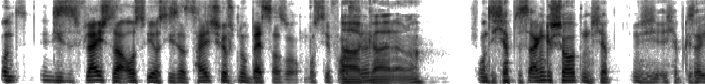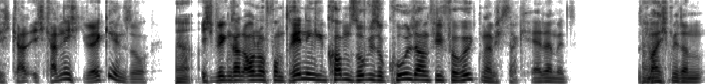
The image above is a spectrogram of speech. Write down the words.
Und dieses Fleisch sah aus wie aus dieser Zeitschrift, nur besser so, musst dir Ah, vorstellen. geil, Alter. Und ich habe das angeschaut und ich habe ich, ich hab gesagt, ich kann, ich kann nicht weggehen so. Ja. Ich bin gerade auch noch vom Training gekommen, sowieso Cooldown wie verrückt. Und habe ich gesagt, her damit. Das Ja. mache ich mir dann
